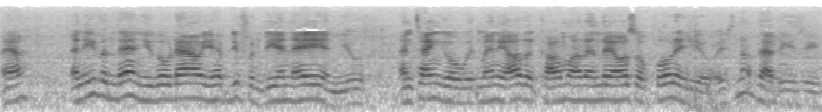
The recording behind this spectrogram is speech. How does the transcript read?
Yeah, and even then you go down. You have different DNA, and you entangle with many other karma. Then they're also pulling you. It's not that easy.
